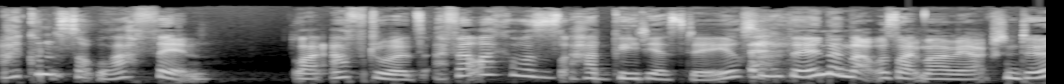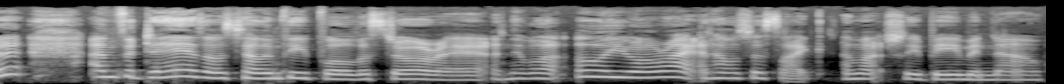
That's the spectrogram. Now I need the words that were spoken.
I couldn't stop laughing. Like afterwards, I felt like I was had PTSD or something, and that was like my reaction to it. And for days, I was telling people the story, and they were like, "Oh, you're all right," and I was just like, "I'm actually beaming now."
